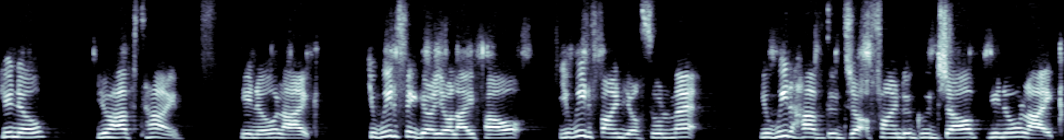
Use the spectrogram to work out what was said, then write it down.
you know, you have time. You know, like you will figure your life out. You will find your soulmate. You will have the job, find a good job. You know, like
